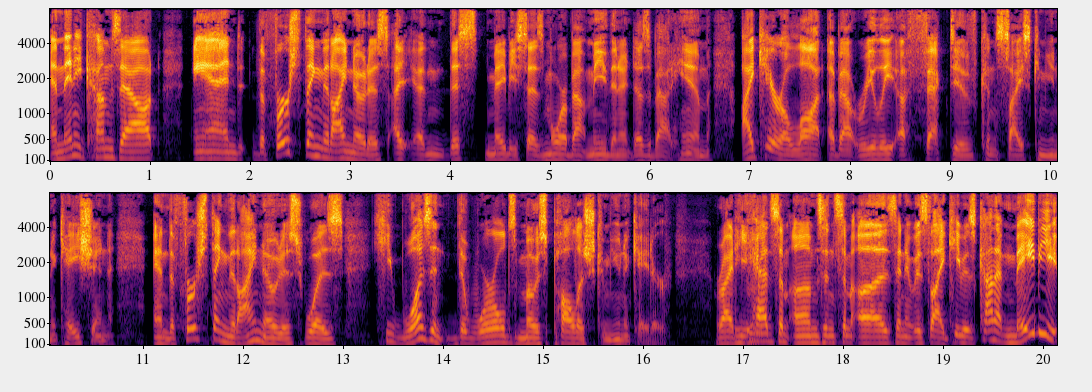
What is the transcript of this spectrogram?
And then he comes out and the first thing that I notice, I, and this maybe says more about me than it does about him, I care a lot about really effective, concise communication. And the first thing that I noticed was he wasn't the world's most polished communicator. Right. He had some ums and some uhs and it was like he was kind of maybe,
